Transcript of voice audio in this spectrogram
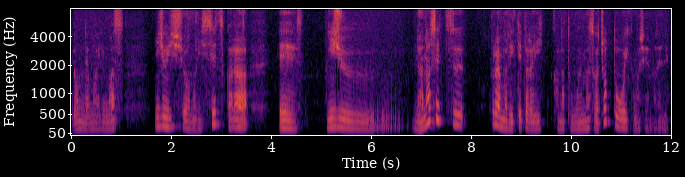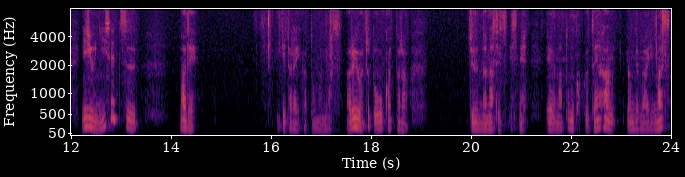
読んでまいります。21章の1節から、えー、27節くらいまでいけたらいいかなと思いますがちょっと多いかもしれませんね。22節までいけたらいいかと思います。あるいはちょっと多かったら17節ですね、えー、まあ、ともかく前半読んでまいります。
